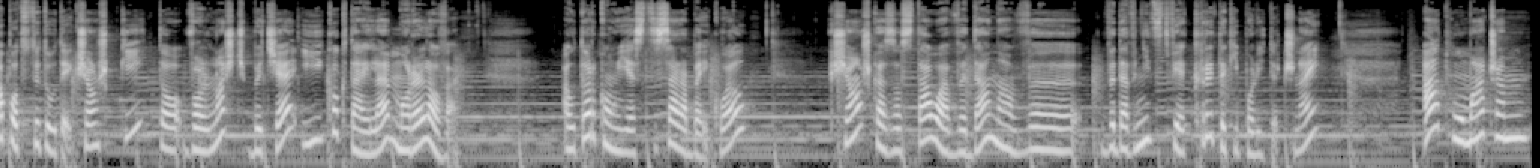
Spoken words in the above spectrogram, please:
A podtytuł tej książki to Wolność, bycie i koktajle morelowe. Autorką jest Sarah Bakewell. Książka została wydana w wydawnictwie krytyki politycznej, a tłumaczem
